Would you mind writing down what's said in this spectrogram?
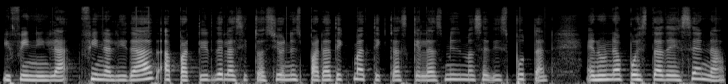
y finalidad a partir de las situaciones paradigmáticas que las mismas se disputan una puesta de escena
